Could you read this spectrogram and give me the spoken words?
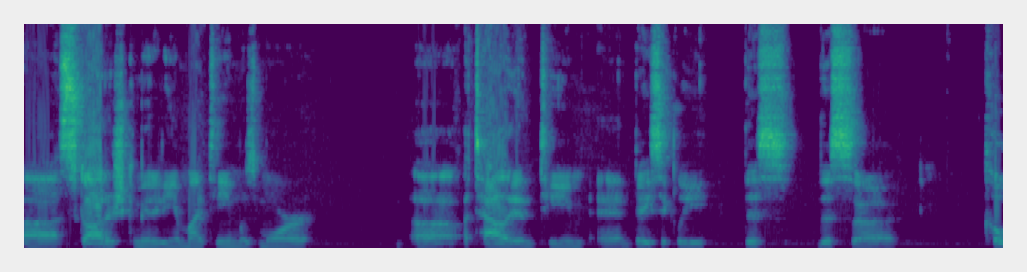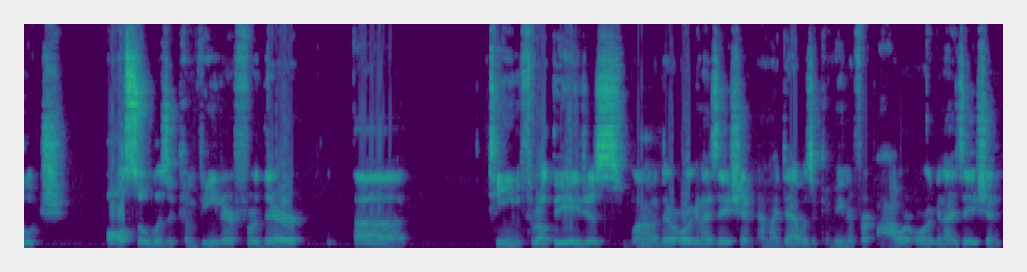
uh, Scottish community, and my team was more uh, Italian team, and basically this this uh, coach also was a convener for their uh, team throughout the ages, uh, their organization, and my dad was a convener for our organization,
